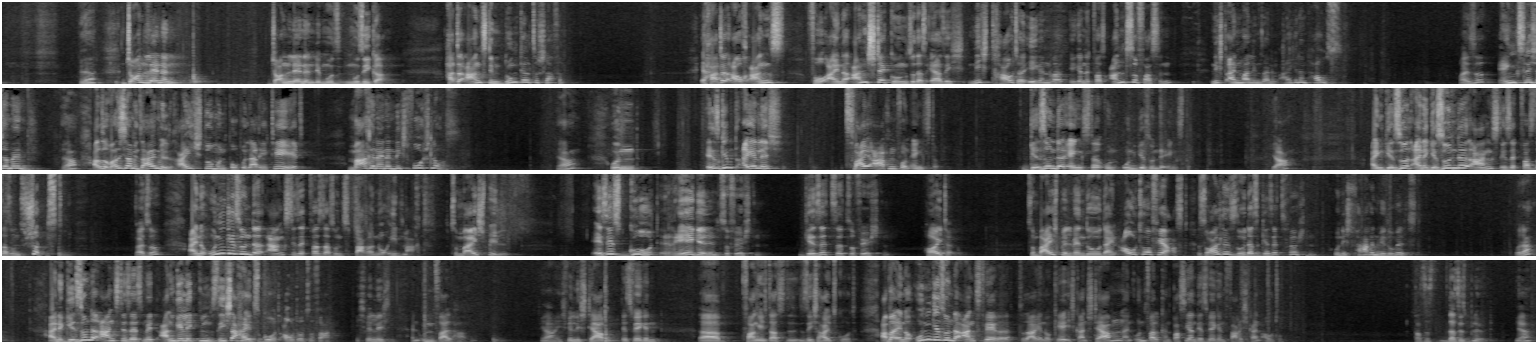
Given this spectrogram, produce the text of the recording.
Ja? John Lennon, John Lennon, der Musiker, hatte Angst, im Dunkeln zu schlafen. Er hatte auch Angst vor einer Ansteckung, sodass er sich nicht traute, irgendetwas anzufassen, nicht einmal in seinem eigenen Haus. Weißt du? Ängstlicher Mensch. Ja? Also, was ich damit sagen will, Reichtum und Popularität machen einen nicht furchtlos. Ja? Und es gibt eigentlich zwei Arten von Ängsten. Gesunde Ängste und ungesunde Ängste. Ja? Ein gesund, eine gesunde Angst ist etwas, das uns schützt. Also, eine ungesunde Angst ist etwas, das uns paranoid macht. Zum Beispiel, es ist gut, Regeln zu fürchten, Gesetze zu fürchten. Heute. Zum Beispiel, wenn du dein Auto fährst, solltest du das Gesetz fürchten und nicht fahren, wie du willst. Oder? Eine gesunde Angst ist es, mit angelegtem Sicherheitsgurt Auto zu fahren. Ich will nicht einen Unfall haben. Ja, ich will nicht sterben. Deswegen äh, fange ich das Sicherheitsgurt. Aber eine ungesunde Angst wäre, zu sagen, okay, ich kann sterben, ein Unfall kann passieren, deswegen fahre ich kein Auto. Das ist, das ist blöd. Ja?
